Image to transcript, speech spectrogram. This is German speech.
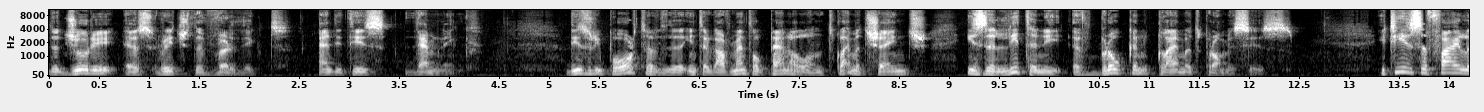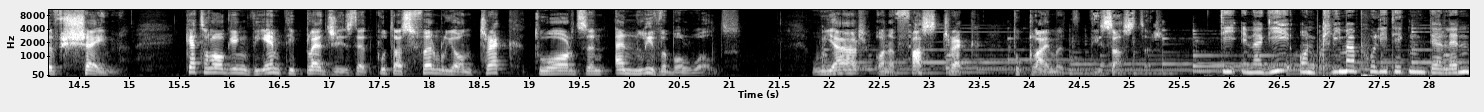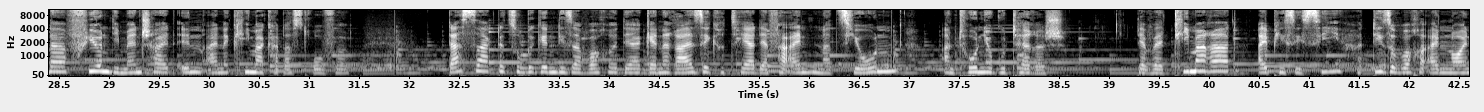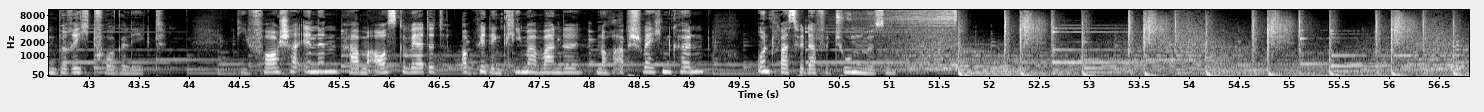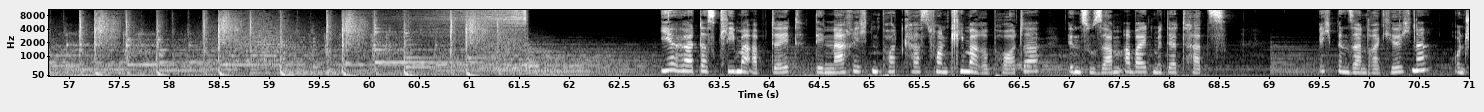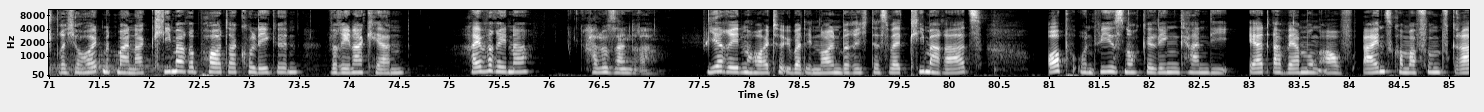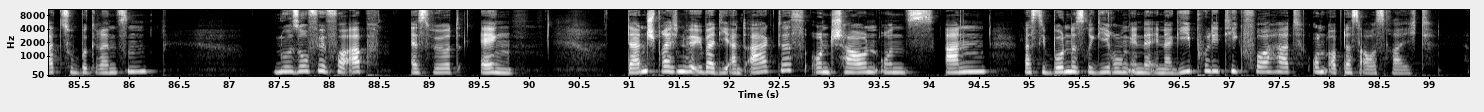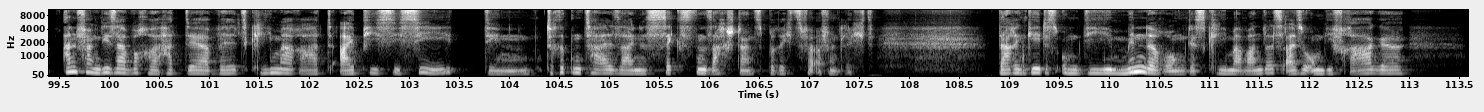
The jury has reached a verdict, and it is damning. This report of the Intergovernmental Panel on Climate Change is a litany of broken climate promises. It is a file of shame, cataloguing the empty pledges that put us firmly on track towards an unlivable world. We are on a fast track to climate disaster. Die Energie- und Klimapolitiken der Länder führen die Menschheit in eine Klimakatastrophe. Das sagte zu Beginn dieser Woche der Generalsekretär der Vereinten Nationen, Antonio Guterres. Der Weltklimarat IPCC hat diese Woche einen neuen Bericht vorgelegt. Die Forscherinnen haben ausgewertet, ob wir den Klimawandel noch abschwächen können und was wir dafür tun müssen. Ihr hört das Klima-Update, den Nachrichtenpodcast von Klimareporter in Zusammenarbeit mit der Taz. Ich bin Sandra Kirchner und spreche heute mit meiner Klimareporter-Kollegin Verena Kern. Hi Verena. Hallo Sandra. Wir reden heute über den neuen Bericht des Weltklimarats, ob und wie es noch gelingen kann, die Erderwärmung auf 1,5 Grad zu begrenzen. Nur so viel vorab, es wird eng. Dann sprechen wir über die Antarktis und schauen uns an, was die Bundesregierung in der Energiepolitik vorhat und ob das ausreicht. Anfang dieser Woche hat der Weltklimarat IPCC den dritten Teil seines sechsten Sachstandsberichts veröffentlicht. Darin geht es um die Minderung des Klimawandels, also um die Frage,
